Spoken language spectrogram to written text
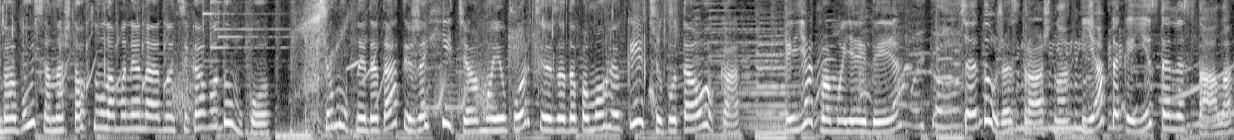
Бабуся наштовхнула мене на одну цікаву думку. Чому б не додати жахіття в мою порцію за допомогою кетчупу та ока? Як вам моя ідея? Це дуже страшно. Я б таки їсти не стала.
